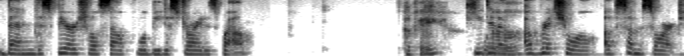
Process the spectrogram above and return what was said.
then the spiritual self will be destroyed as well. Okay. He did Well- a, a ritual of some sort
